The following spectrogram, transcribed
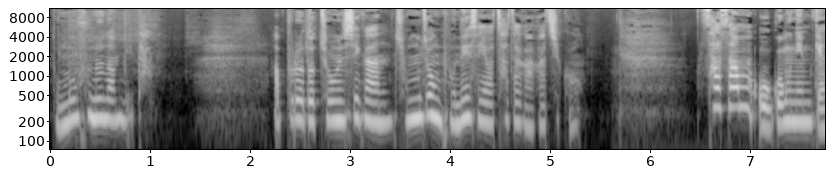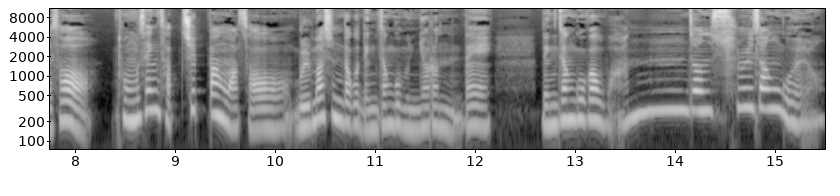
너무 훈훈합니다. 앞으로도 좋은 시간 종종 보내세요 찾아가가지고. 4350님께서 동생 자취방 와서 물 마신다고 냉장고 문 열었는데 냉장고가 완전 술장고예요.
